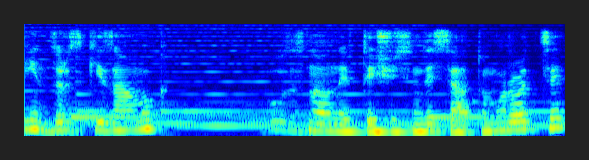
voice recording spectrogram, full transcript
Віндзорський замок був заснований в 1070 році,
